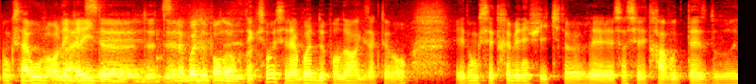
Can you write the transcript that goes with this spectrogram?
Donc ça ouvre les grilles de, de, la boîte de Pandore, détection et c'est la boîte de Pandore exactement. Et donc c'est très bénéfique. ça c'est les travaux de thèse d'Audrey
